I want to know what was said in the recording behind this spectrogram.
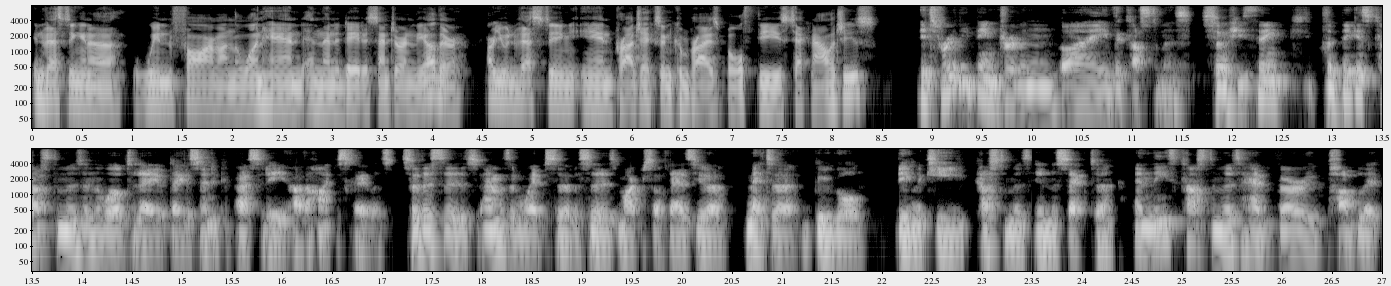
investing in a wind farm on the one hand and then a data center on the other? Are you investing in projects and comprise both these technologies? It's really being driven by the customers. So if you think the biggest customers in the world today of data center capacity are the hyperscalers. So this is Amazon Web Services, Microsoft Azure, Meta, Google, being the key customers in the sector. And these customers have very public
